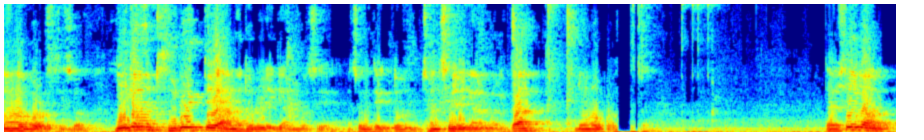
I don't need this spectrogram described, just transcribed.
us 쓰죠. 니들은 둘일 때 아무도를 얘기하는 거지. 그렇죠? 근데 넌 전체를 얘기하는 거니까 us 쓰죠. 그 다음에 7번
